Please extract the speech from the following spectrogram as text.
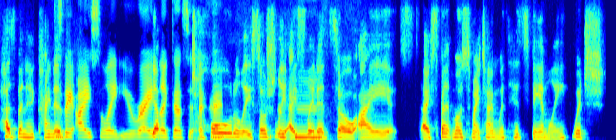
husband had kind of they isolate you, right? Yep, like that's totally okay. socially mm-hmm. isolated. So I I spent most of my time with his family, which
